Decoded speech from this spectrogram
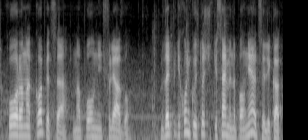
Скоро накопится наполнить флягу. Видать, потихоньку источники сами наполняются или как?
